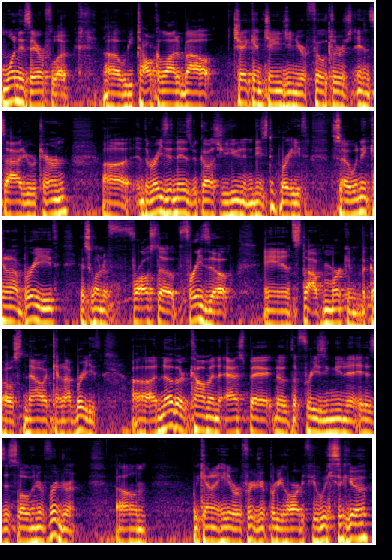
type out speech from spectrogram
One is airflow. Uh, we talk a lot about checking changing your filters inside your return. Uh, the reason is because your unit needs to breathe. So when it cannot breathe, it's going to frost up, freeze up, and stop working because now it cannot breathe. Uh, another common aspect of the freezing unit is it's low in refrigerant. Um, we kind of hit refrigerant pretty hard a few weeks ago,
